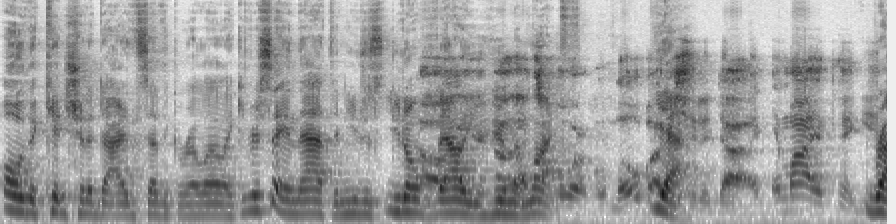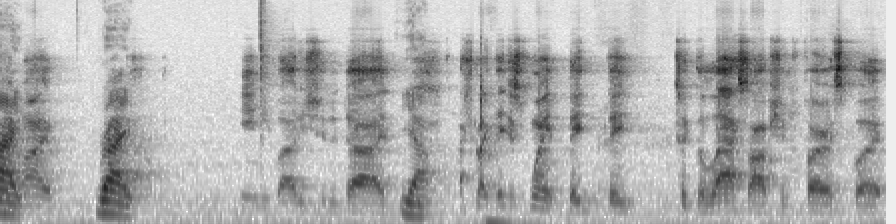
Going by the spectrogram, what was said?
"Oh, the kid should have died instead of the gorilla." Like if you're saying that, then you just you don't Oh, value no, human life. Horrible. Nobody Yeah. should have died, in my opinion. Right. My, Right. anybody should have died. Yeah. I feel like they just went. They they took the last option first, but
